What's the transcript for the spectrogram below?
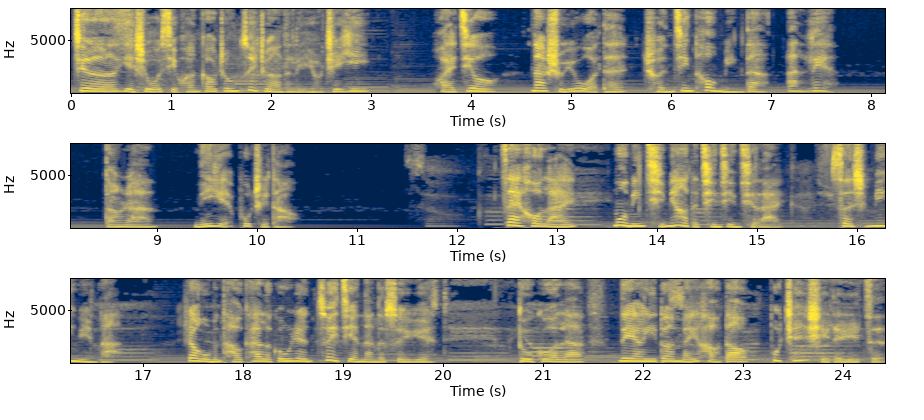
这也是我喜欢高中最重要的理由之一。怀旧，那属于我的纯净透明的暗恋，当然你也不知道。再后来，莫名其妙的亲近起来，算是命运吧，让我们逃开了公认最艰难的岁月，度过了那样一段美好到不真实的日子。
